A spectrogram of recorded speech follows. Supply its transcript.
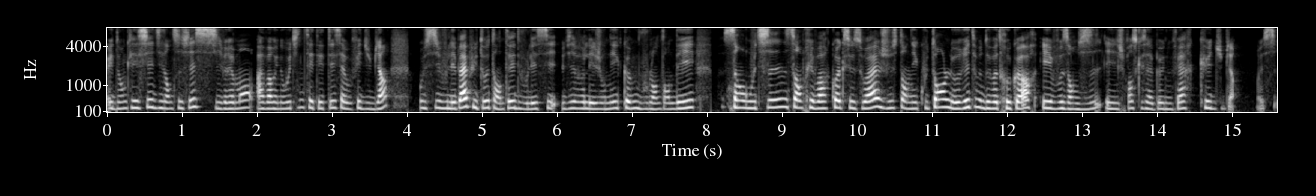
Et donc, essayez d'identifier si vraiment avoir une routine cet été ça vous fait du bien. Ou si vous voulez pas plutôt tenter de vous laisser vivre les journées comme vous l'entendez, sans routine, sans prévoir quoi que ce soit, juste en écoutant le rythme de votre corps et vos envies. Et je pense que ça peut nous faire que du bien aussi.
